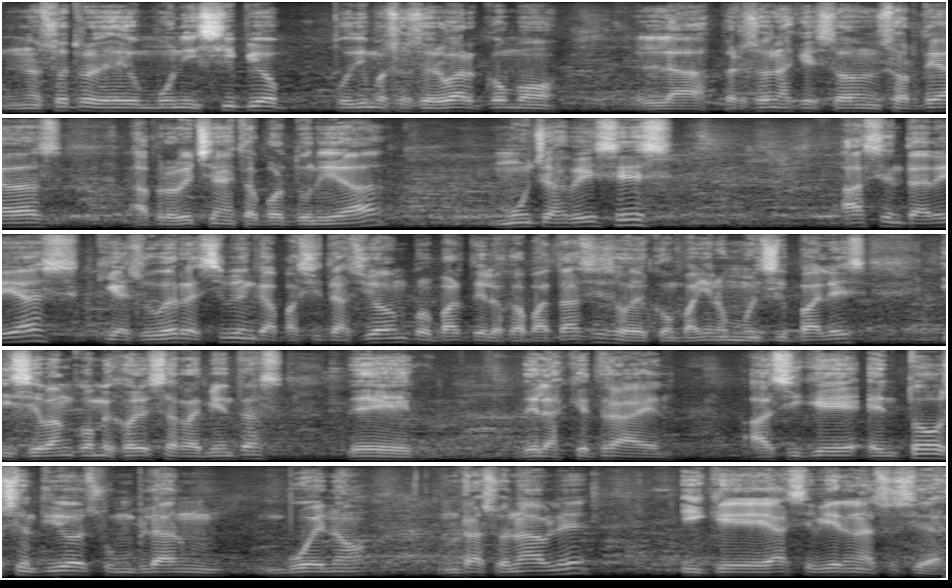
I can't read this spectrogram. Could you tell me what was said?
Nosotros desde un municipio pudimos observar cómo las personas que son sorteadas aprovechan esta oportunidad. Muchas veces hacen tareas que a su vez reciben capacitación por parte de los capataces o de compañeros municipales y se van con mejores herramientas de, las que traen. Así que en todo sentido es un plan bueno, razonable y que hace bien en la sociedad.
